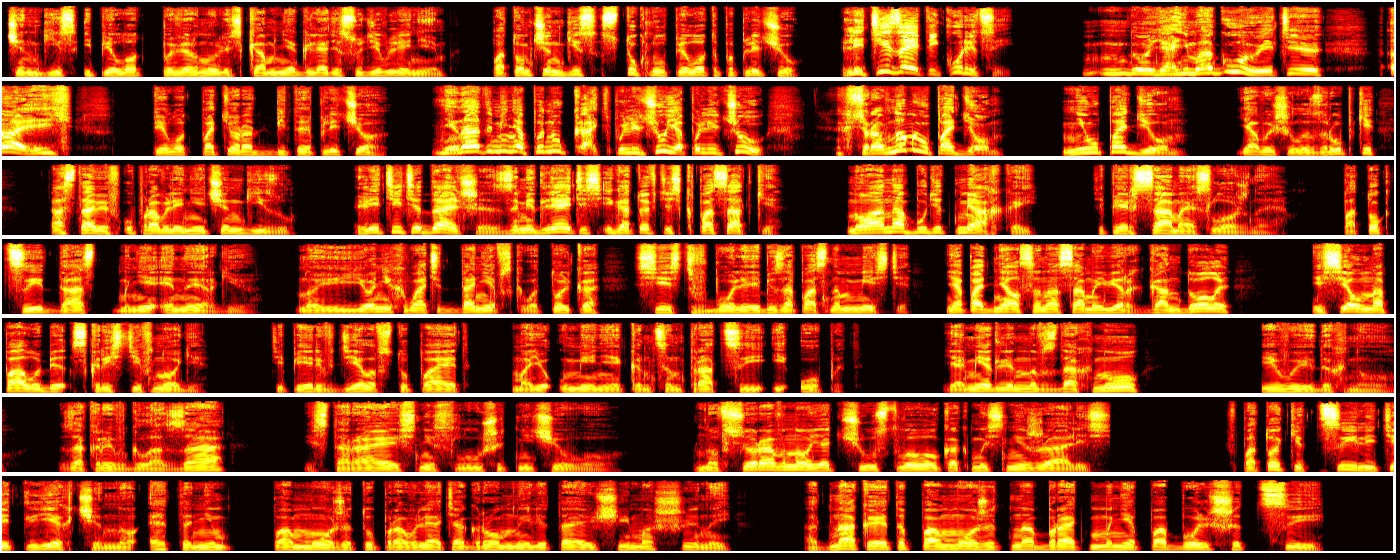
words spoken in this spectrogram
Чингис и пилот повернулись ко мне, глядя с удивлением. Потом Чингис стукнул пилота по плечу. «Лети за этой курицей!» «Но я не могу, эти... Ай!» Пилот потер отбитое плечо. «Не надо меня понукать! Полечу я, полечу! Все равно мы упадем!» «Не упадем!» Я вышел из рубки, оставив управление Чингизу. «Летите дальше, замедляйтесь и готовьтесь к посадке. Но она будет мягкой, Теперь самое сложное. Поток ЦИ даст мне энергию, но ее не хватит до Невского, только сесть в более безопасном месте. Я поднялся на самый верх гондолы и сел на палубе, скрестив ноги. Теперь в дело вступает мое умение концентрации и опыт. Я медленно вздохнул и выдохнул, закрыв глаза и стараясь не слушать ничего. Но все равно я чувствовал, как мы снижались. В потоке ЦИ лететь легче, но это не поможет управлять огромной летающей машиной. Однако это поможет набрать мне побольше ЦИ,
